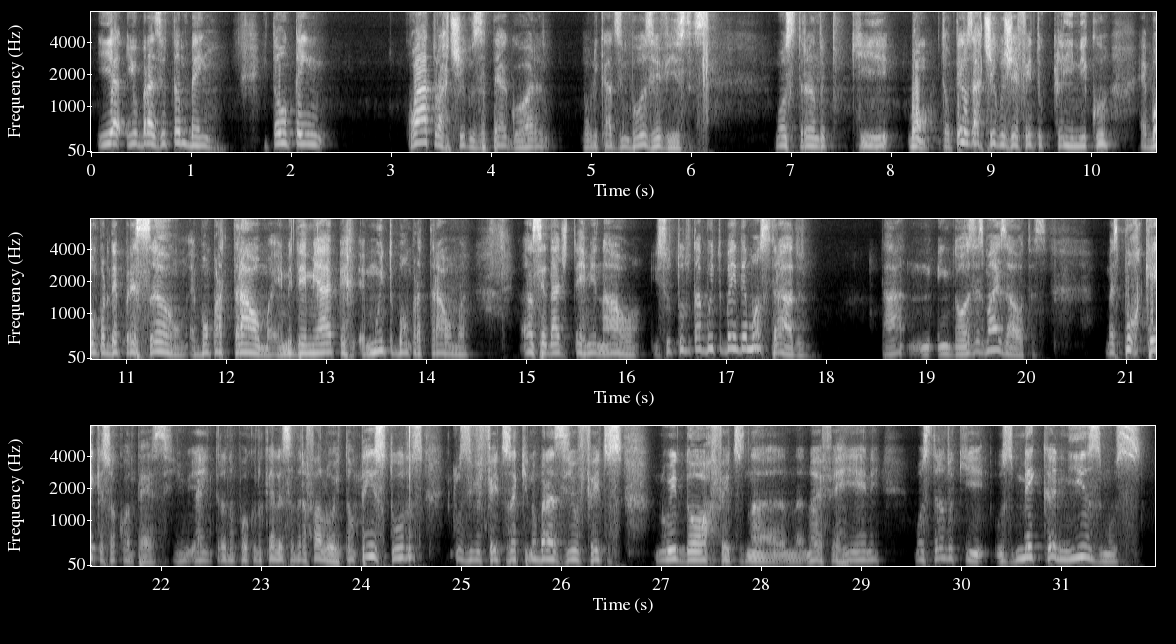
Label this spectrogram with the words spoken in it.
e, a, e o Brasil também. Então, tem quatro artigos até agora, publicados em boas revistas, mostrando que. Bom, então tem os artigos de efeito clínico, é bom para depressão, é bom para trauma, MDMA é, é muito bom para trauma, ansiedade terminal, isso tudo está muito bem demonstrado tá? em doses mais altas. Mas por que, que isso acontece? E aí, entrando um pouco no que a Alessandra falou. Então, tem estudos, inclusive feitos aqui no Brasil, feitos no IDOR, feitos na, na, no FRN, mostrando que os mecanismos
